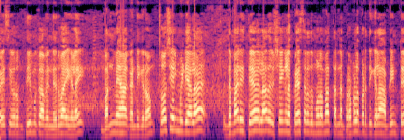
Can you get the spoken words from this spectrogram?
பேசி வரும் திமுகவின் நிர்வாகிகளை வன்மையாக கண்டிக்கிறோம். சோசியல் மீடியால இந்த மாதிரி தேவையில்லாத விஷயங்களை பேசுறது மூலமா தன்னை பிரபலப்படுத்திக்கலாம் அப்படின்ட்டு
